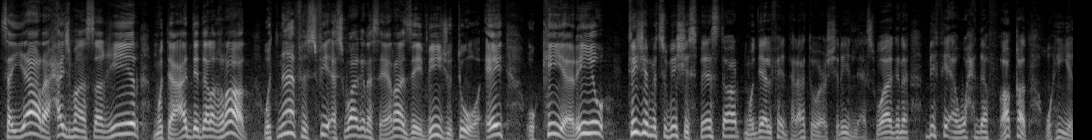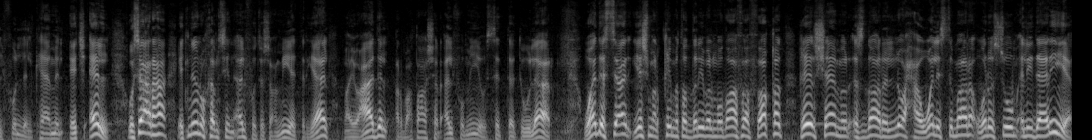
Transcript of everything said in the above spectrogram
سيارة حجمها صغير متعدد الأغراض وتنافس في أسواقنا سيارات زي بيجو 208 وكيا ريو تيجي المتسوبيشي سبيس ستار موديل 2023 لأسواقنا بفئة واحدة فقط وهي ال full الكامل HL. وسعرها 52900 ريال ما يعادل 14106 دولار. وهذا السعر يشمل قيمة الضريبة المضافة فقط غير شامل إصدار اللوحة والاستمارة والرسوم الإدارية.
